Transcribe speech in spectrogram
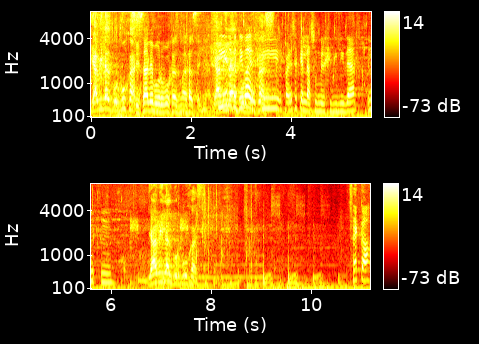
ya vi las burbujas. Si sale burbujas, mala señal. Ya sí, vi es lo que te iba a decir. Parece que la sumergibilidad... mm, mm. Ya vi las burbujas. Seca.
